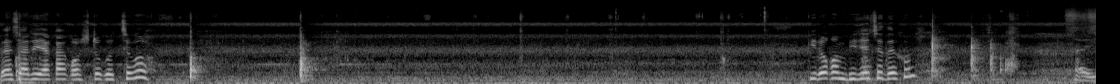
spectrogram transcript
বেচারি একা কষ্ট করছে গো। কীরকম ভিজেছে দেখুন। এই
